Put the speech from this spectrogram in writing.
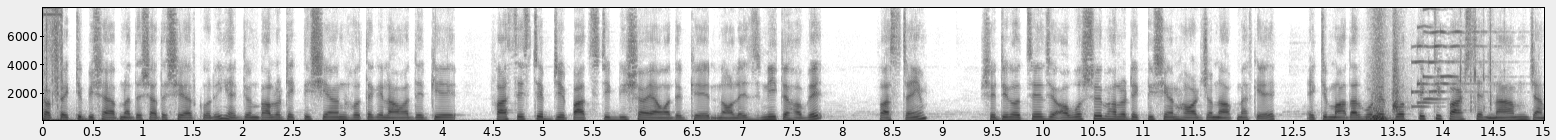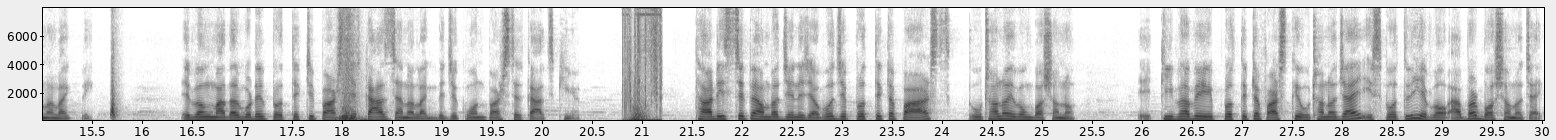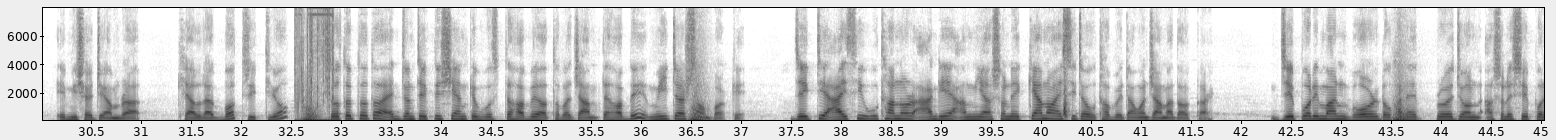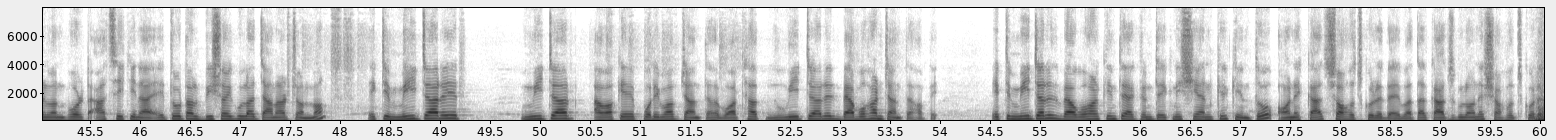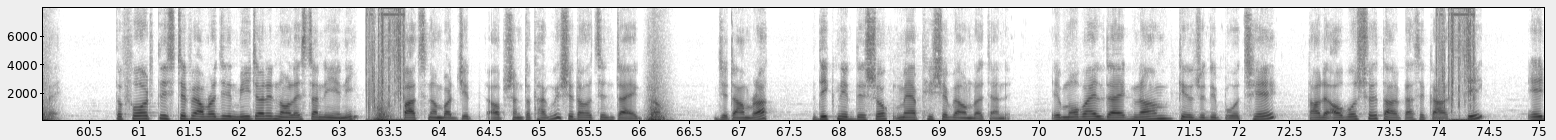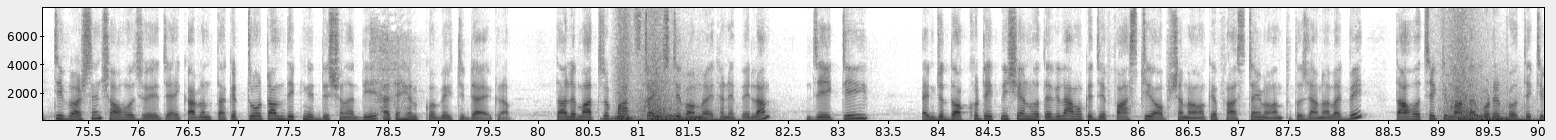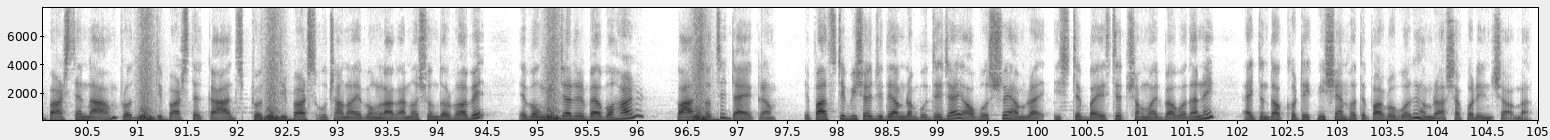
ছোট্ট একটি বিষয় আপনাদের সাথে শেয়ার করি। একজন ভালো টেকনিশিয়ান হতে গেলে আমাদেরকে ফার্স্ট স্টেপ যে পাঁচটি বিষয় আমাদেরকে নলেজ নিতে হবে ফার্স্ট টাইম সেটি হচ্ছে যে অবশ্যই ভালো টেকনিশিয়ান হওয়ার জন্য আপনাকে একটি মাদারবোর্ডের প্রত্যেকটি পার্টসের নাম জানা লাগবে এবং মাদারবোর্ডের প্রত্যেকটি পার্টসের কাজ জানা লাগবে যে কোন পার্টসের কাজ কী। থার্ড স্টেপে আমরা জেনে যাব যে প্রত্যেকটা পার্টস উঠানো এবং বসানো কীভাবে প্রত্যেকটা পার্টসকে উঠানো যায় স্মুথলি এবং আবার বসানো যায়? এই বিষয়টি আমরা খেয়াল রাখব। তৃতীয় চতুর্থত একজন টেকনিশিয়ানকে বুঝতে হবে অথবা জানতে হবে মিটার সম্পর্কে। যে একটি আইসি উঠানোর আগে আমি আসলে কেন আইসিটা উঠাবো এটা আমার জানা দরকার। যে পরিমাণ ভোল্ট ওখানে প্রয়োজন, আসলে সেই পরিমাণ ভোল্ট আছে কি না এই টোটাল বিষয়গুলো জানার জন্য একটি মিটারের মিটার আমাকে পরিমাপ জানতে হবে, অর্থাৎ মিটারের ব্যবহার জানতে হবে। একটি মিটারের ব্যবহার কিন্তু একজন টেকনিশিয়ানকে কিন্তু অনেক কাজ সহজ করে দেয় বা তার কাজগুলো অনেক সহজ করে দেয়। তো ফোর্থ স্টেপে আমরা যদি মিটারের নলেজটা নিয়ে নিই, পাঁচ নাম্বার যে অপশানটা থাকবে সেটা হচ্ছে ডায়াগ্রাম যেটা আমরা দিক নির্দেশক ম্যাপ হিসেবে আমরা জানি। এই মোবাইল ডায়াগ্রাম কেউ যদি বোঝে, তাহলে অবশ্যই তার কাছে কাজটি এইট্টি পার্সেন্ট সহজ হয়ে যায়, কারণ তাকে টোটাল দিক নির্দেশনা দিয়ে একটা হেল্প করবে একটি ডায়াগ্রাম তাহলে মাত্র পাঁচটা স্টেপ আমরা এখানে পেলাম, যে একটি একজন দক্ষ টেকনিশিয়ান হতে গেলে আমাকে যে ফার্স্টটি অপশান আমাকে ফার্স্ট টাইম অন্তত জানা লাগবে। তা হচ্ছে একটি মাদারবোর্ডের প্রত্যেকটি পার্টসের নাম, প্রত্যেকটি পার্টসের কাজ, প্রতিটি পার্টস উঠানো এবং লাগানো সুন্দরভাবে এবং মিটারের ব্যবহার, পাঁচ হচ্ছে ডায়াগ্রাম এই পাঁচটি বিষয় যদি আমরা বুঝে যাই, অবশ্যই আমরা স্টেপ বাই স্টেপ সময়ের ব্যবধানে একজন দক্ষ টেকনিশিয়ান হতে পারব বলে আমরা আশা করি ইনশাআল্লাহ।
